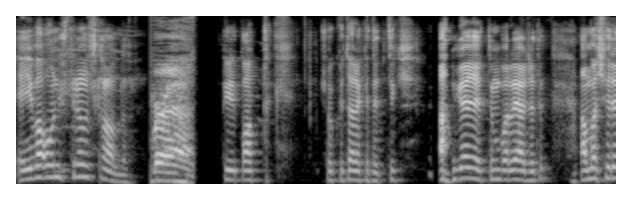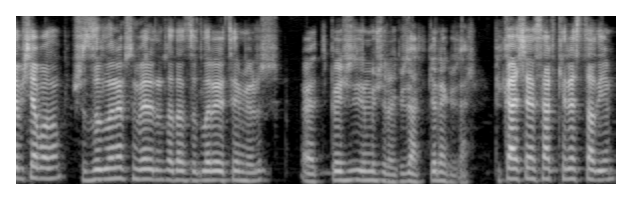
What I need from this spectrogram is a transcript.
Eyvah 13 liramız kaldı. Bir battık. Çok kötü hareket ettik. Arkadaşlar tüm parayı harcadık. Ama şöyle bir şey yapalım. Şu zırhların hepsini verelim. Zaten zırhları eritemiyoruz. Evet 523 lira. Güzel. Gene güzel. Birkaç tane sert kereste alayım.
